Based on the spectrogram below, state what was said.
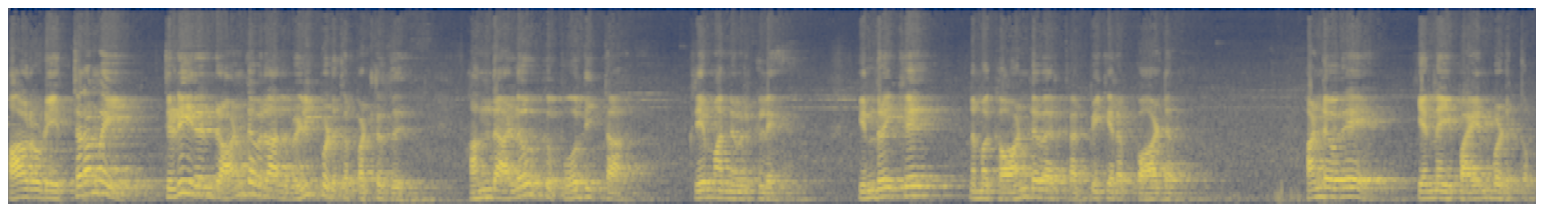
அவருடைய திறமை திடீரென்று ஆண்டவரால் வெளிப்படுத்தப்பட்டது. அந்த அளவுக்கு போதித்தார். பிரியமானவர்களே இன்றைக்கு நமக்கு ஆண்டவர் கற்பிக்கிற பாடம் ஆண்டவரே என்னை பயன்படுத்தும்.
